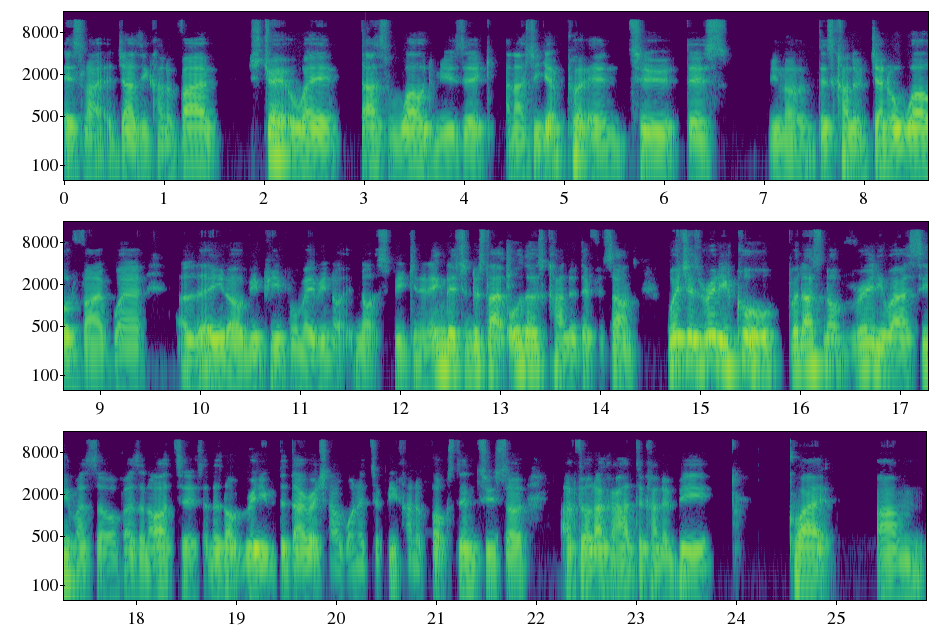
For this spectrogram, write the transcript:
it's like a jazzy kind of vibe. Straight away, that's world music, and actually get put into this, you know, this kind of general world vibe where, you know, it'll be people maybe not not speaking in English and just like all those kind of different sounds, which is really cool. But that's not really where I see myself as an artist, and there's not really the direction I wanted to be kind of boxed into. So I felt like I had to kind of be quite um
